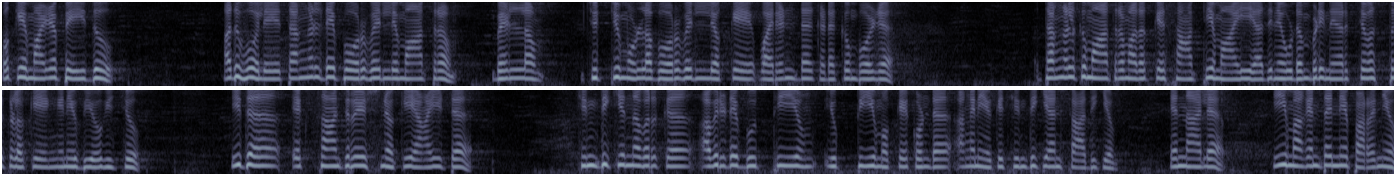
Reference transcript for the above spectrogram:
ഒക്കെ മഴ പെയ്തു. അതുപോലെ തങ്ങളുടെ ബോർവെല്ലിൽ മാത്രം വെള്ളം ചുറ്റുമുള്ള ബോർവെല്ലിലൊക്കെ വരണ്ട് കിടക്കുമ്പോൾ തങ്ങൾക്ക് മാത്രം അതൊക്കെ സാധ്യമായി. അതിനെ ഉടമ്പടി നേർച്ച വസ്തുക്കളൊക്കെ എങ്ങനെ ഉപയോഗിച്ചു? ഇത് എക്സാജറേഷനൊക്കെ ആയിട്ട് ചിന്തിക്കുന്നവർക്ക് അവരുടെ ബുദ്ധിയും യുക്തിയും ഒക്കെ കൊണ്ട് അങ്ങനെയൊക്കെ ചിന്തിക്കാൻ സാധിക്കും. എന്നാൽ ഈ മകൻ തന്നെ പറഞ്ഞു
